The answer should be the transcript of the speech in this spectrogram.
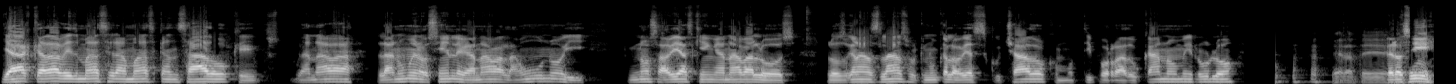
ya cada vez más era más cansado, que pues, ganaba la número 100, le ganaba la 1 y no sabías quién ganaba los, los Grand Slams porque nunca lo habías escuchado, como tipo Raducano, mi Rulo. Espérate. Pero sí,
